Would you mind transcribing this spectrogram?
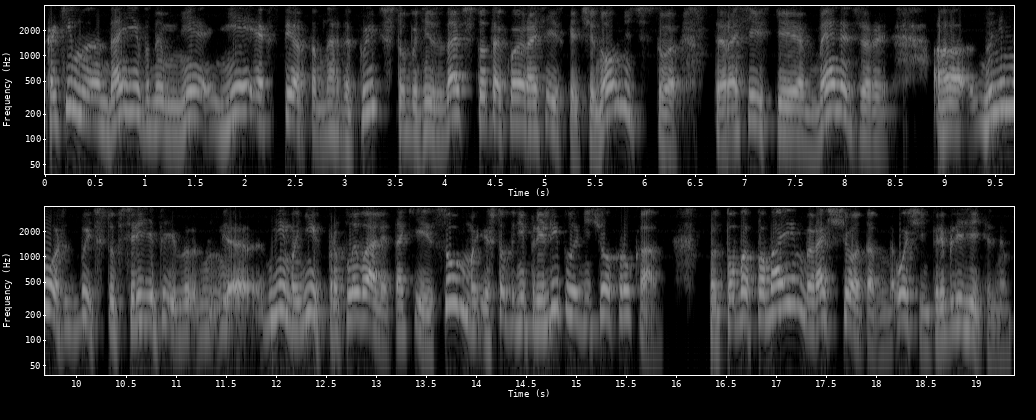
каким наивным, не, не экспертом надо быть, чтобы не знать, что такое российское чиновничество, российские менеджеры. Э, ну, не может быть, чтобы среди, мимо них проплывали такие суммы, и чтобы не прилипло ничего к рукам. Вот по, по моим расчетам, очень приблизительным,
